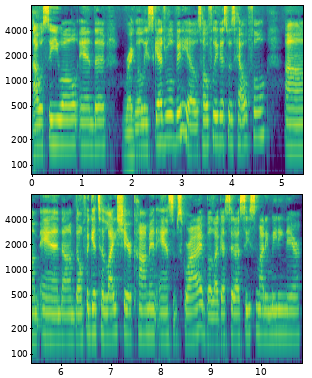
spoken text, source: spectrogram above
I will see you all in the regularly scheduled videos. Hopefully this was helpful. Um, and um, don't forget to like, share, comment, and subscribe. But like I said, I see somebody meeting their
